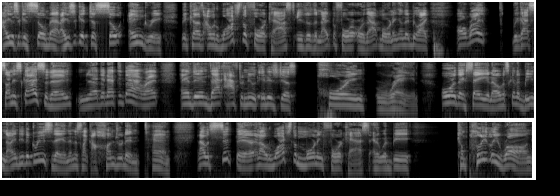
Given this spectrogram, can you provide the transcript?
I used to get so mad. I used to get just so angry because I would watch the forecast either the night before or that morning and they'd be like, all right, we got sunny skies today, da, da, da, da, right? And then that afternoon, it is just pouring rain. Or they say, you know, it's gonna be 90 degrees today and then it's like 110. And I would sit there and I would watch the morning forecast and it would be completely wrong.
